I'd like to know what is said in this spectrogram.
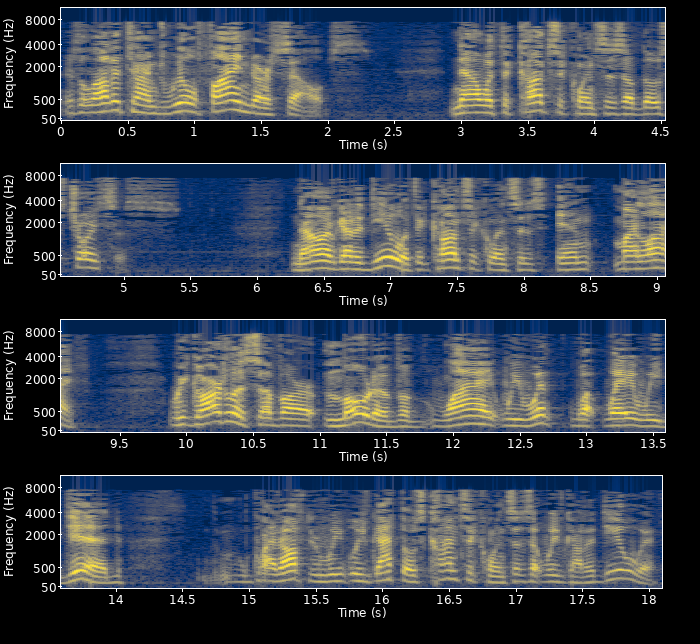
There's a lot of times we'll find ourselves now with the consequences of those choices. Now I've got to deal with the consequences in my life. Regardless of our motive of why we went what way we did, quite often we, we've got those consequences that we've got to deal with.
